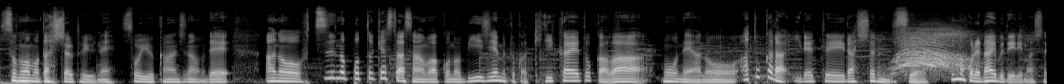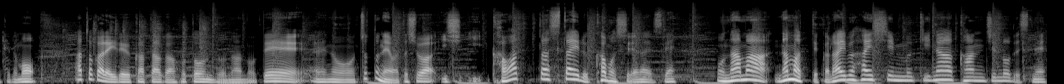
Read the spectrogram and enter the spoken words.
そのまま出しちゃうというね、そういう感じなので、あの、普通のポッドキャスターさんは、この BGM とか切り替えとかは、もうね、あの、後から入れていらっしゃるんですよ。今これライブで入れましたけども、後から入れる方がほとんどなので、あの、ちょっとね、私は変わったスタイルかもしれないですね。もう生、生っていうか、ライブ配信向きな感じのですね、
